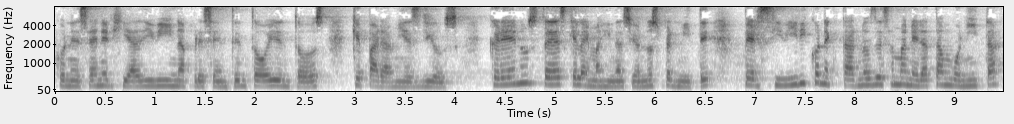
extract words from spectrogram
con esa energía divina presente en todo y en todos, que para mí es Dios. ¿Creen ustedes que la imaginación nos permite percibir y conectarnos de esa manera tan bonita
